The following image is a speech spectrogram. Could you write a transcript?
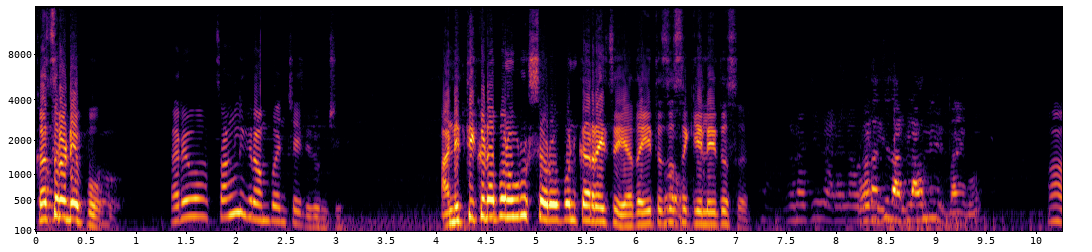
कचरा डेपो. हो. अरे वा चांगली ग्रामपंचायत आहे तुमची. आणि तिकडं पण वृक्षारोपण करायचंय. आता इथं जसं केलंय तसं. वडाची झाडं वडाची लावली झाड लावली आहेत बाहेरून हा.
